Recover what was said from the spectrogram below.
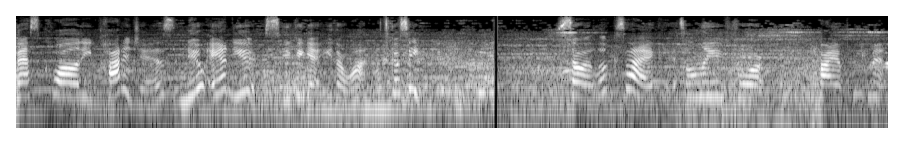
Best quality pottages, new and used. So you can get either one. Let's go see. So it looks like it's only for by appointment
